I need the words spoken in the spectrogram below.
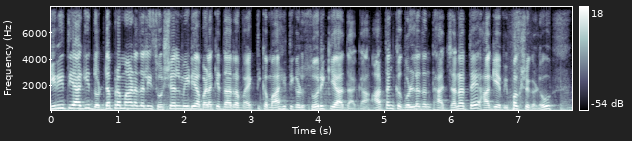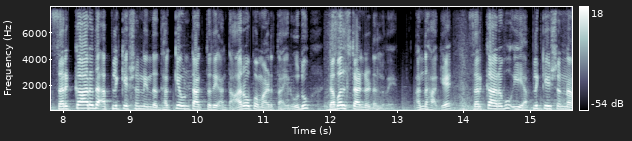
ಈ ರೀತಿಯಾಗಿ ದೊಡ್ಡ ಪ್ರಮಾಣದಲ್ಲಿ ಸೋಷಿಯಲ್ ಮೀಡಿಯಾ ಬಳಕೆದಾರರ ವೈಯಕ್ತಿಕ ಮಾಹಿತಿಗಳು ಸೋರಿಕೆಯಾದಾಗ ಆತಂಕಗೊಳ್ಳದಂತಹ ಜನತೆ ಹಾಗೆಯೇ ವಿಪಕ್ಷಗಳು ಸರ್ಕಾರದ ಅಪ್ಲಿಕೇಶನ್ನಿಂದ ಧಕ್ಕೆ ಉಂಟಾಗ್ತದೆ ಅಂತ ಆರೋಪ ಮಾಡ್ತಾ ಇರುವುದು ಡಬಲ್ ಸ್ಟ್ಯಾಂಡರ್ಡ್ ಅಲ್ಲವೇ ಅಂದ ಹಾಗೆ ಸರ್ಕಾರವು ಈ ಅಪ್ಲಿಕೇಶನ್ನ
